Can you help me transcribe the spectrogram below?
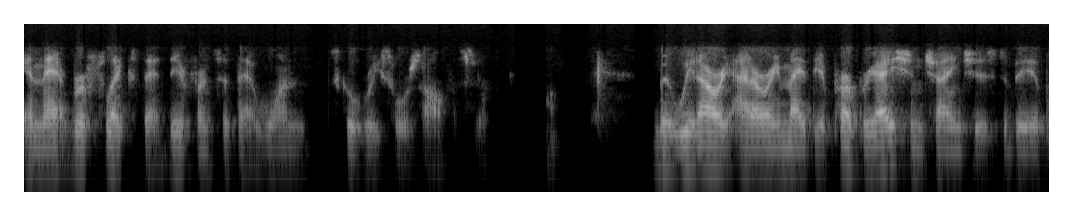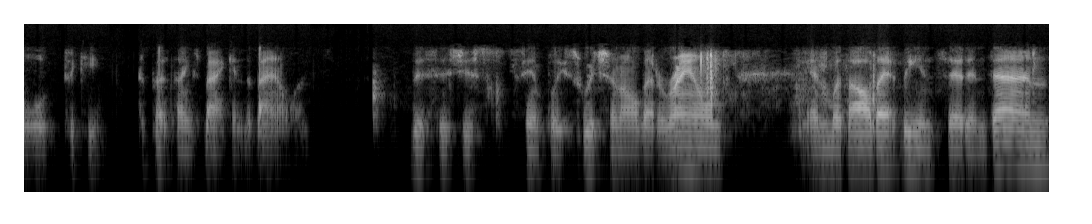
And that reflects that difference of that one school resource officer. But we'd already, I'd already made the appropriation changes to be able to keep, to put things back into balance. This is just simply switching all that around. And with all that being said and done,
